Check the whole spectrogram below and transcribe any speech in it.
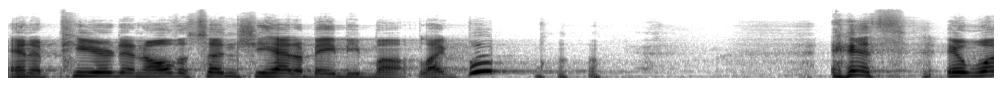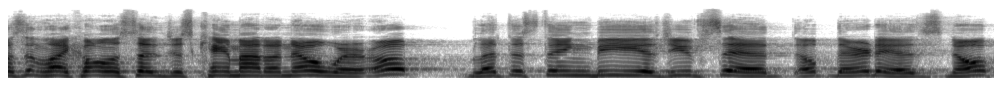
and appeared, and all of a sudden she had a baby bump, like boop. it's, it wasn't like all of a sudden just came out of nowhere. Oh, let this thing be as you've said. Oh, there it is. Nope.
